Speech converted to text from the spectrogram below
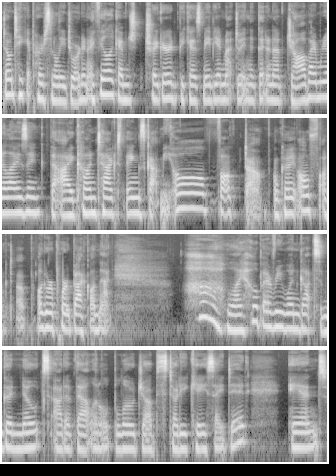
Don't take it personally, Jordyn. I feel like I'm just triggered because maybe I'm not doing a good enough job, I'm realizing. The eye contact things got me all fucked up, okay? All fucked up. I'll report back on that. well, I hope everyone got some good notes out of that little blowjob study case I did. And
